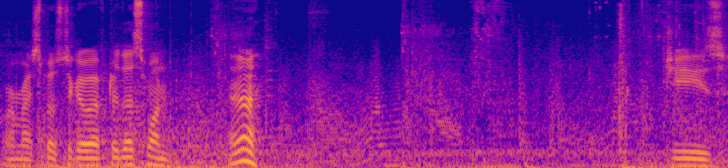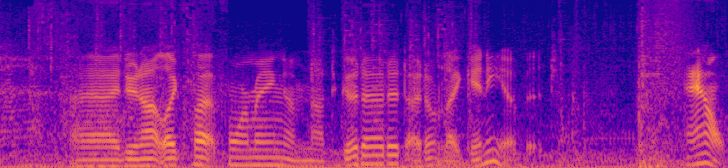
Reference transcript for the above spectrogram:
Where am I supposed to go after this one? Ah! Jeez. I do not like platforming. I'm not good at it. I don't like any of it. Ow.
